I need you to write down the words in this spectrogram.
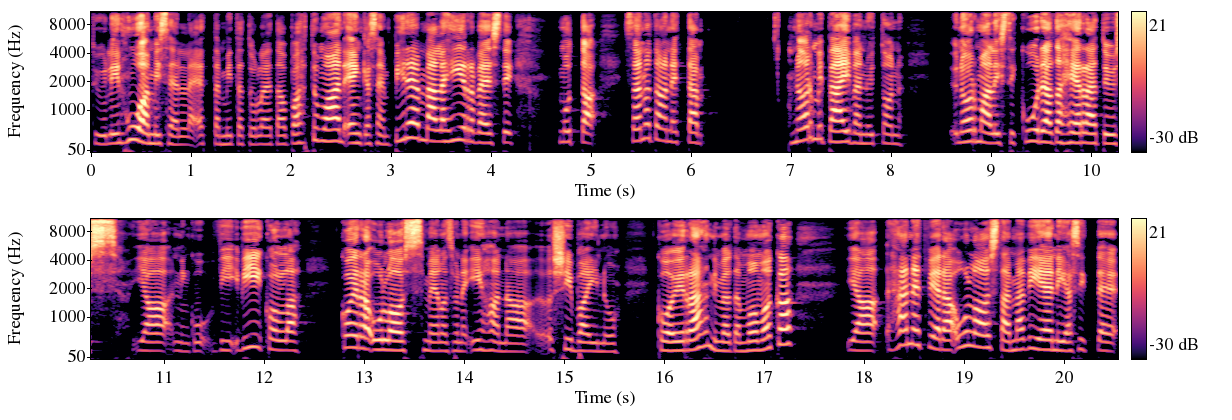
tyyliin huomiselle, että mitä tulee tapahtumaan, enkä sen pidemmälle hirveästi. Mutta sanotaan, että normipäivä nyt on normaalisti kuudelta herätys ja niin kuin vi- viikolla koira ulos. Meillä on semmoinen ihana Shiba Inu koira nimeltä Momoko. Ja hänet viedään ulos, tai mä vien, ja sitten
